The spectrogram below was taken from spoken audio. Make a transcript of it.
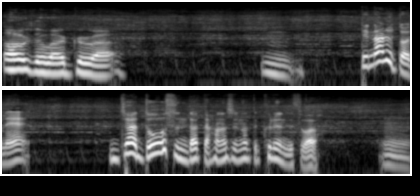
アウトマン君は。うん。ってなるとね、じゃあどうすんだって話になってくるんですわ。うん。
